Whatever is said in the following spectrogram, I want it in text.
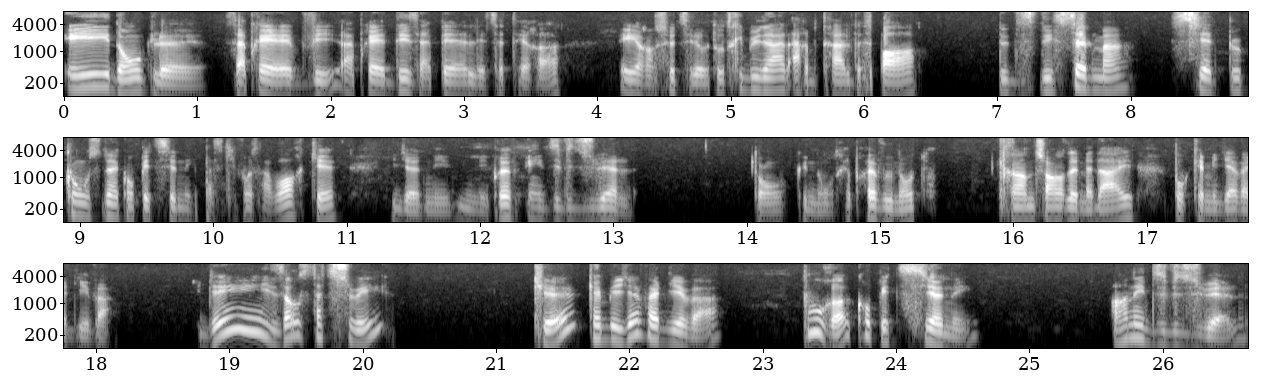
Et donc, le, après, des appels, etc. Et ensuite, c'est au tribunal arbitral de sport de décider seulement si elle peut continuer à compétitionner. Parce qu'il faut savoir qu'il y a une, épreuve individuelle. Donc, une autre épreuve, une autre grande chance de médaille pour Camilla Valieva. Bien, ils ont statué que Camilla Valieva pourra compétitionner en individuel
